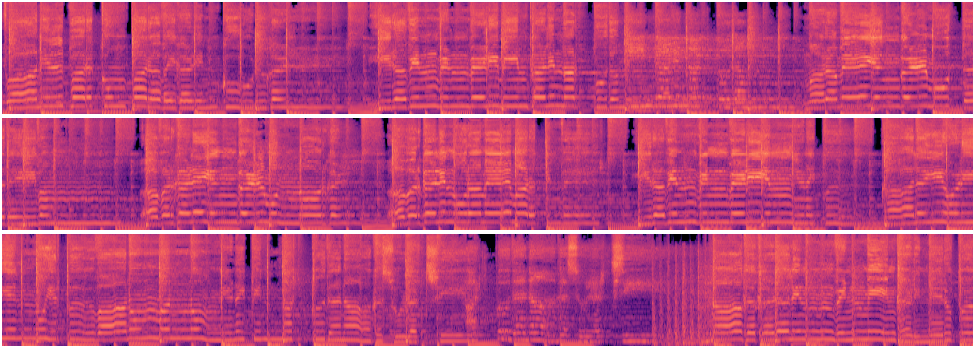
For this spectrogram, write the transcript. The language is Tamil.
வானில் சுழற்சி. அற்புதனாக சுழற்சி. நாகக்கடலின் விண்மீன்களின் நெருப்பு.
